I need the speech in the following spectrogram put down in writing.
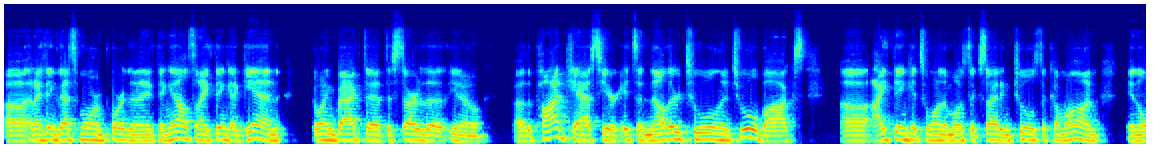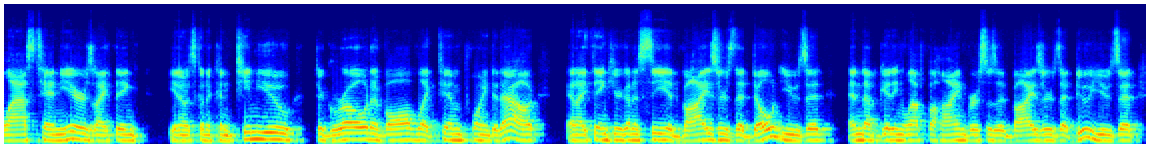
uh, and I think that's more important than anything else. And I think again, going back to at the start of the you know uh, the podcast here, it's another tool in the toolbox uh, I think it's one of the most exciting tools to come on in the last 10 years. And I think, you know, it's going to continue to grow and evolve, like Tim pointed out. And I think you're going to see advisors that don't use it end up getting left behind versus advisors that do use it,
